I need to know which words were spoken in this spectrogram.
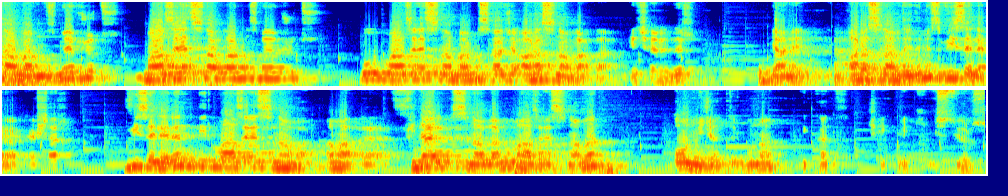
sınavlarımız mevcut. Mazeret sınavlarımız mevcut. Bu mazeret sınavlarımız sadece ara sınavlarda geçerlidir. Yani ara sınav dediğimiz vizeler arkadaşlar. Vizelerin bir mazeret sınavı var ama e, final sınavlarının mazeret sınavı olmayacaktır. Buna dikkat çekmek istiyoruz.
